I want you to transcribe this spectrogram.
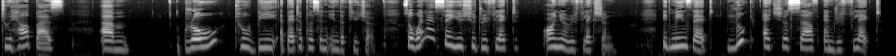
to help us um, grow to be a better person in the future. So when I say you should reflect on your reflection, it means that look at yourself and reflect.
